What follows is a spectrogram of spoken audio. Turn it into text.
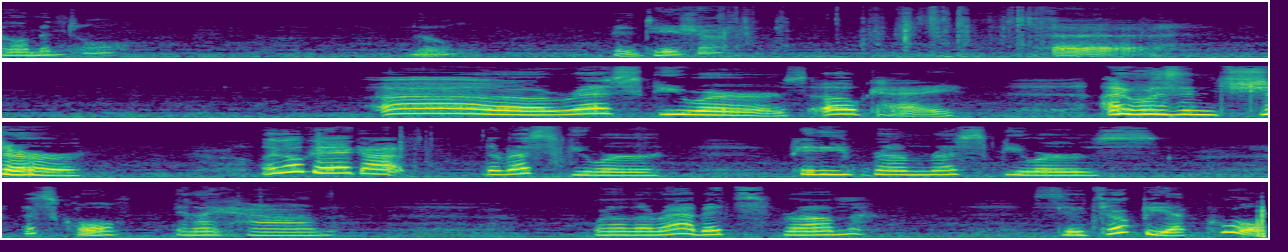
Elemental? No. Fantasia? Uh. Rescuers. Okay. I wasn't sure. Like, okay, I got the rescuer. Penny from rescuers. That's cool. And I have one of the rabbits from Zootopia. Cool.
